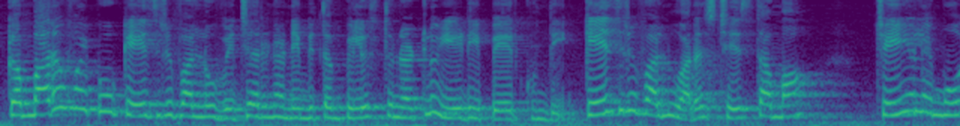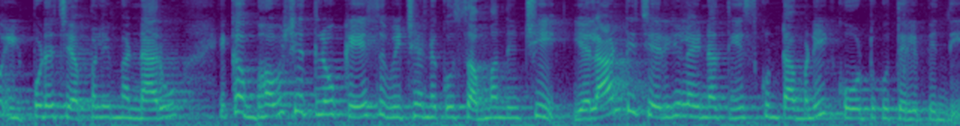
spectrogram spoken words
ఇక మరోవైపు కేజ్రీవాల్ను విచారణ నిమిత్తం పిలుస్తున్నట్లు ఈడీ పేర్కొంది. కేజ్రీవాల్ను అరెస్ట్ చేస్తామా? చేయలేమో ఇప్పుడే చెప్పలేమన్నారు. ఇక భవిష్యత్తులో కేసు విచారణకు సంబంధించి ఎలాంటి చర్యలైనా తీసుకుంటామని కోర్టుకు తెలిపింది.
